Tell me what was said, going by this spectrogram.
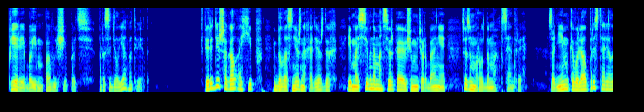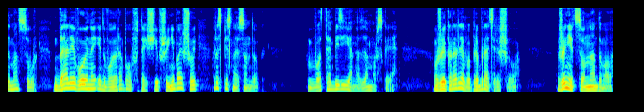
Перья бы им повыщипать», — просадил я в ответ. Впереди шагал Ахип в белоснежных одеждах и массивном сверкающем тюрбане с изумрудом в центре. За ним ковылял престарелый Мансур, далее воины и двое рабов, тащившие небольшой расписной сундук. Вот обезьяна заморская. Уже и королеву прибрать решил. Жениться он надумал.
